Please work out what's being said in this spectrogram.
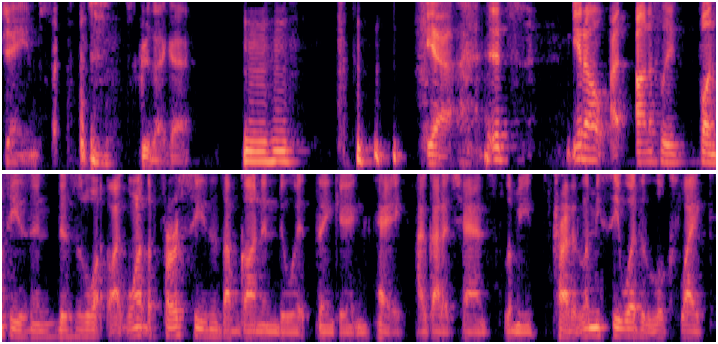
James. Screw that guy. Mm-hmm. Yeah, it's you know, I, honestly, fun season. This is what like one of the first seasons I've gone into it thinking, "Hey, I've got a chance. Let me try to let me see what it looks like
